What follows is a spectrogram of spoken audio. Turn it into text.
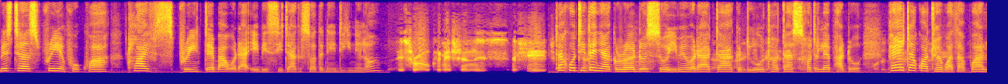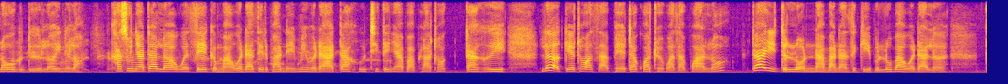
မစ္စတာစပရင်အဖို့ခွာ Clive Spring တေဘဝဒ ABC တာကစောတနေဒီနီလော This Royal Commission is a huge တခိုတီတင်ညာဂရဒိုဆိုယီမေဝဒတာကဒူအိုထော်တာဆော့တလဲဖာဒိုဖဲတကွာထွဲပွာတာပွာလောကဒူလောနီလောခါဆုညာတလအဝဲသေးကမဝဒတေတဖာနေမိဝဒတာခုတီတင်ညာပါဖလာထော့တာရီလဲ့အကဲထော့အစာဘဲတကွာထွဲပွာတာပွာလောတာဤတလွန်နာမနာတကေဘလိုဘဝဒလတ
